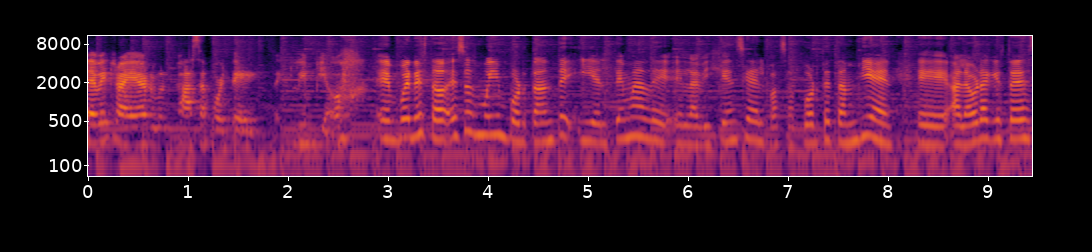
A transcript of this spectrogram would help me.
debe traer un pasaporte limpio. En buen estado, eso es muy importante y el tema de eh, la vigencia del pasaporte también. Eh, a la hora que ustedes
